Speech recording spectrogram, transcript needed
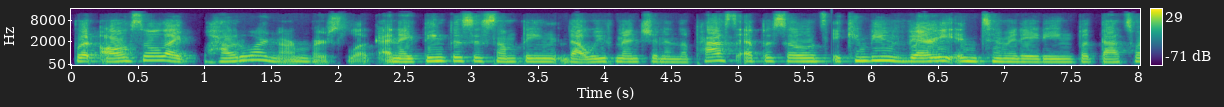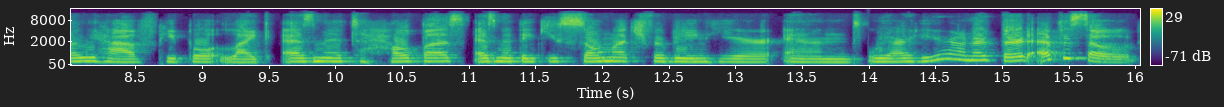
but also like how do our numbers look? And I think this is something that we've mentioned in the past episodes. It can be very intimidating, but that's why we have people like Esme to help us. Esme, thank you so much for being here. And we are here on our third episode.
